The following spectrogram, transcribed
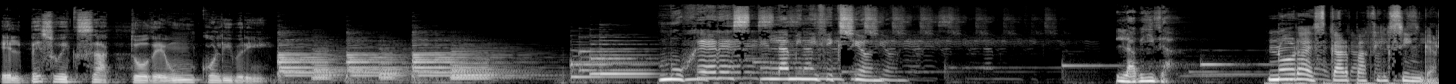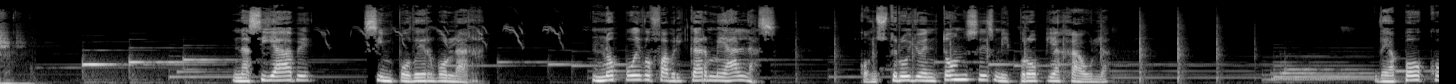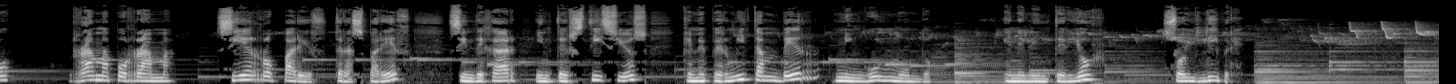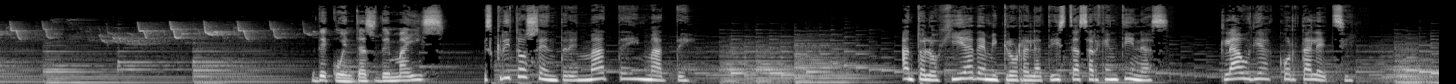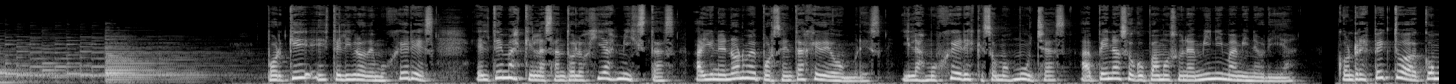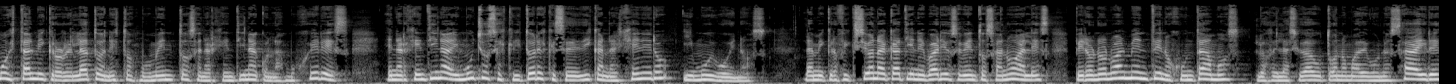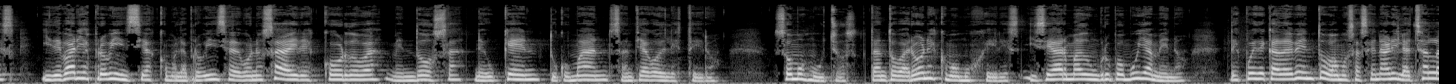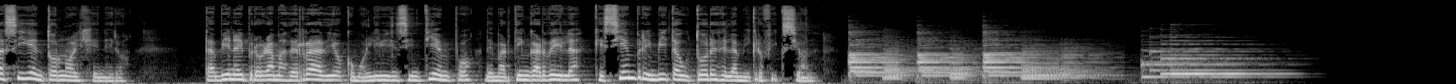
El peso exacto de un colibrí. Mujeres en la minificción. La vida. Nora Scarpa Filsinger. Nací ave sin poder volar. No puedo fabricarme alas. Construyo entonces mi propia jaula. De a poco, rama por rama, cierro pared tras pared sin dejar intersticios que me permitan ver ningún mundo. En el interior soy libre. De cuentas de maíz. Escritos entre mate y mate. Antología de microrelatistas argentinas. Claudia Cortalezzi. ¿Por qué este libro de mujeres? El tema es que en las antologías mixtas hay un enorme porcentaje de hombres y las mujeres, que somos muchas, apenas ocupamos una mínima minoría. Con respecto a cómo está el microrelato en estos momentos en Argentina con las mujeres, en Argentina hay muchos escritores que se dedican al género y muy buenos. La microficción acá tiene varios eventos anuales, pero normalmente nos juntamos, los de la Ciudad Autónoma de Buenos Aires y de varias provincias como la provincia de Buenos Aires, Córdoba, Mendoza, Neuquén, Tucumán, Santiago del Estero. Somos muchos, tanto varones como mujeres, y se ha armado un grupo muy ameno. Después de cada evento vamos a cenar y la charla sigue en torno al género. También hay programas de radio como Living sin Tiempo, de Martín Gardela, que siempre invita a autores de la microficción.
